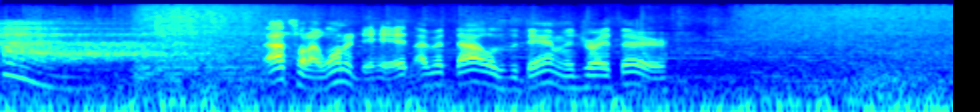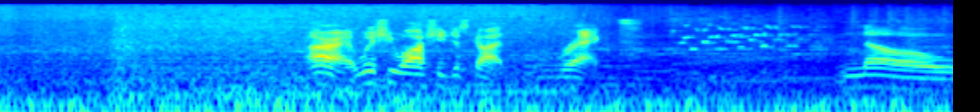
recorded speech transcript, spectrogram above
That's what I wanted to hit. I bet that was the damage right there. Alright, Wishy-Washy just got wrecked. No.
